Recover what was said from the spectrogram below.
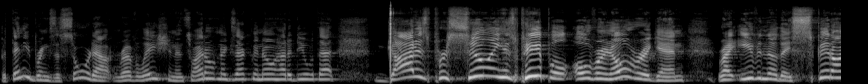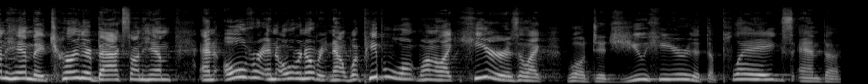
but then he brings the sword out in Revelation and so I don't exactly know how to deal with that. God is pursuing his people over and over again, right? Even though they spit on him, they turn their backs on him and over and over and over. Now, what people want to like hear is like, well, did you hear that the plagues and the,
